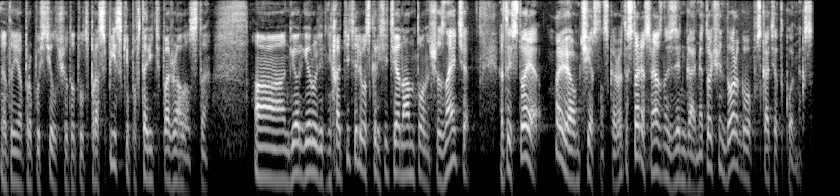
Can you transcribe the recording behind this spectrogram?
это я пропустил что-то тут про списки. Повторите, пожалуйста. А, Георгий Рудик, не хотите ли воскресить Яна Антоновича? Знаете, эта история, я вам честно скажу, эта история связана с деньгами. Это очень дорого выпускать этот комикс.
